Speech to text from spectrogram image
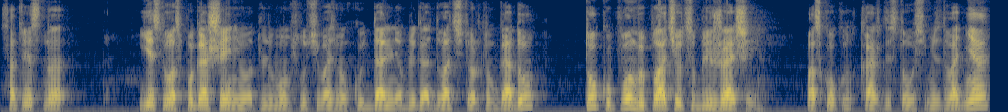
соответственно, если у вас погашение, вот в любом случае возьмем какую-то дальнюю облигацию в 2024 году, то купон выплачивается ближайший, поскольку каждые 182 дня,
